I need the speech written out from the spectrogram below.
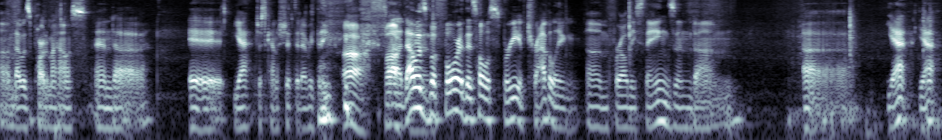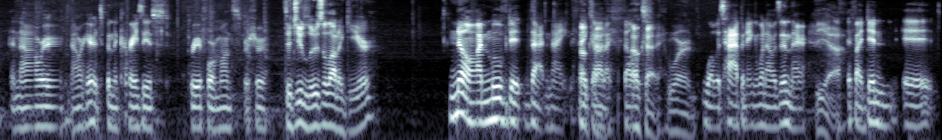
Um, that was a part of my house, and uh, it yeah just kind of shifted everything. Oh fuck. Uh, that was before this whole spree of traveling um, for all these things, and um, uh, yeah, yeah. And now we're now we're here. It's been the craziest three or four months for sure. Did you lose a lot of gear? No, I moved it that night. Thank Okay. God I felt Okay, word. what was happening when I was in there. Yeah, If I didn't, it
